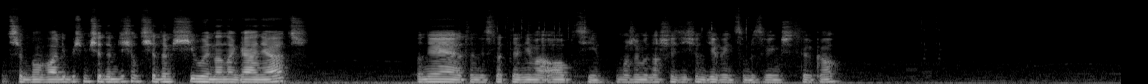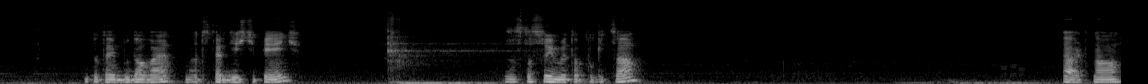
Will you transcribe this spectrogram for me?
Potrzebowalibyśmy 77 siły na naganiacz. To nie, to niestety nie ma opcji. Możemy na 69 sobie zwiększyć tylko. Tutaj budowę na 45. Zastosujmy to póki co. Tak, no.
